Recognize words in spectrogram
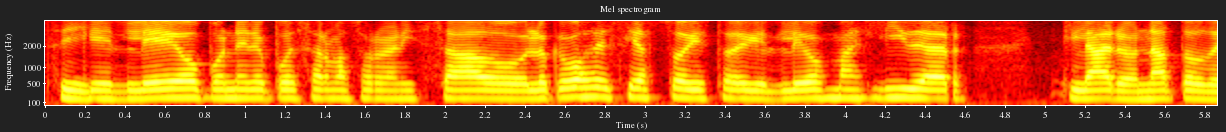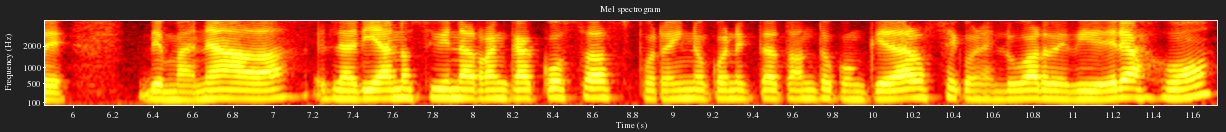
sí. Que el Leo, ponerle, puede ser más organizado. Lo que vos decías hoy, esto de que el Leo es más líder claro, nato de, de, manada. El ariano, si bien arranca cosas, por ahí no conecta tanto con quedarse con el lugar de liderazgo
